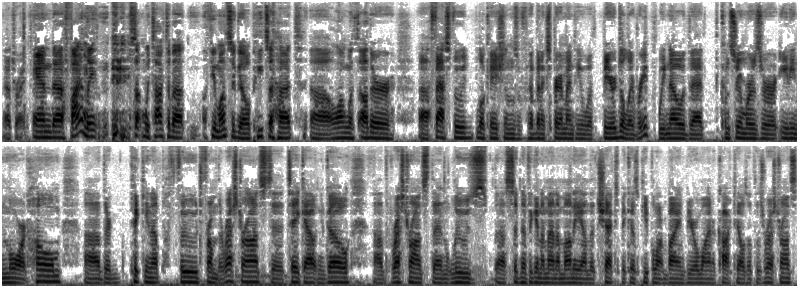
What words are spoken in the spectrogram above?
That's right. And uh, finally, something we talked about a few months ago: Pizza Hut, uh, along with other uh, fast food locations, have been experimenting with beer delivery. We know that consumers are eating more at home. Uh, they're picking up food from the restaurants to take out and go. Uh, the restaurants then lose a significant amount of money on the checks because people aren't buying beer, wine, or cocktails at those restaurants.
